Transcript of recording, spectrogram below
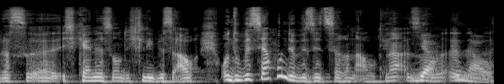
Das, äh, ich kenne es und ich liebe es auch. Und du bist ja Hundebesitzerin auch, ne? Also, ja, äh, genau. Äh,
